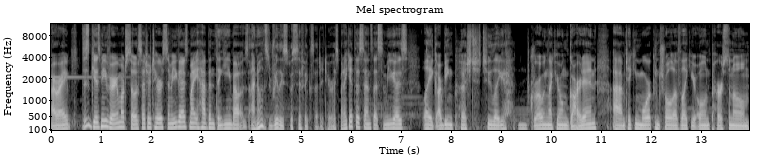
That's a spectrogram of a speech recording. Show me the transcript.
all right? This gives me very much so sagittarius. Some of you guys might have been thinking about i know it's really specific sagittarius but i get the sense that some of you guys like are being pushed to like growing like your own garden um taking more control of like your own personal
